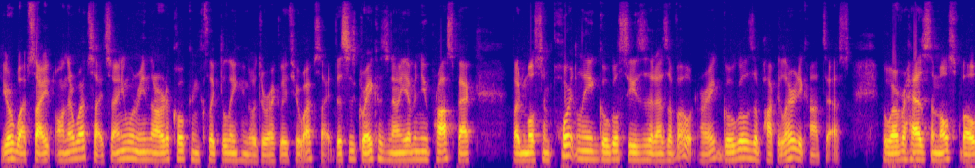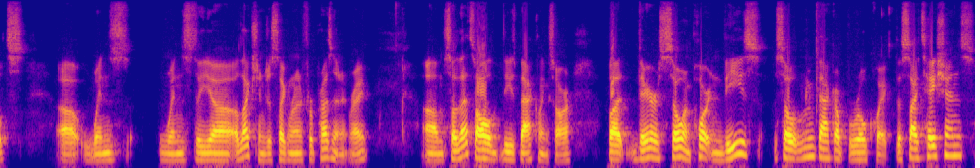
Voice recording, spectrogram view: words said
your website on their website. So anyone reading the article can click the link and go directly to your website. This is great because now you have a new prospect, but most importantly, Google sees it as a vote. All right, Google is a popularity contest. Whoever has the most votes uh, wins wins the uh, election, just like running for president, right? Um, so that's all these backlinks are, but they're so important. These, so let me back up real quick. The citations,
